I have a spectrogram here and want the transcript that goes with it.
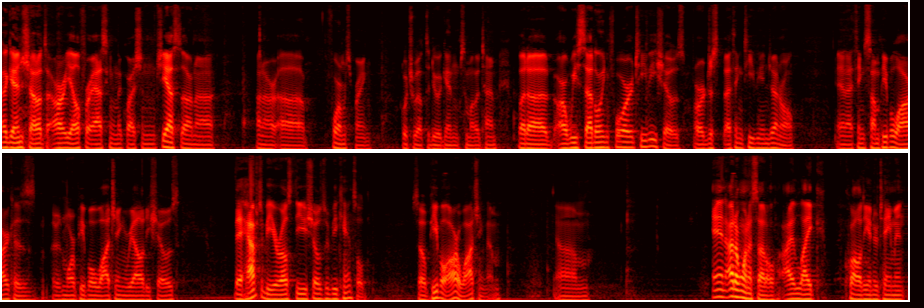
again. Shout out to Ariel for asking the question. She asked on uh, on our uh, Formspring, which we'll have to do again some other time. But uh, are we settling for TV shows or just I think TV in general? And I think some people are because there's more people watching reality shows. They have to be, or else these shows would be canceled. So people are watching them. Um, and I don't want to settle. I like quality entertainment,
